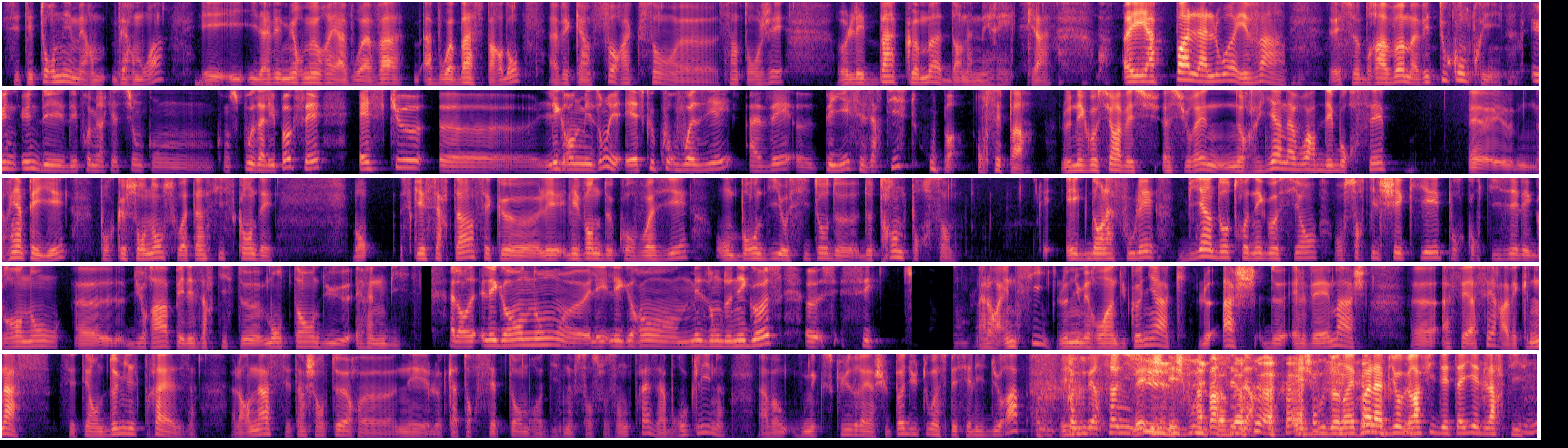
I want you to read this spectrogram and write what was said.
s'était tourné vers moi et il avait murmuré à voix, basse pardon, avec un fort accent euh, saintonger oh, Les bains commodes en Amérique. Hein. Il n'y a pas la loi va. Et ce brave homme avait tout compris. Une, des, premières questions qu'on se pose à l'époque, c'est est-ce que euh, les grandes maisons et est-ce que Courvoisier avait euh, payé ses artistes ou pas? On ne sait pas. Le négociant avait assuré ne rien avoir déboursé, euh, rien payé, pour que son nom soit ainsi scandé. Bon, ce qui est certain, c'est que les, ventes de Courvoisier ont bondi aussitôt de, de 30% et que dans la foulée, bien d'autres négociants ont sorti le chéquier pour courtiser les grands noms euh, du rap et les artistes montants du RB. Alors les grands noms, euh, les, grandes maisons de négoce, euh, c'est qui Alors NC, le numéro 1 du cognac, le H de LVMH, a fait affaire avec Nas, c'était en 2013. Alors Nas, c'est un chanteur euh, né le 14 septembre 1973 à Brooklyn. Ah, vous m'excuserez, hein, je ne suis pas du tout un spécialiste du rap. Et Comme personne ici, et, je, vous, et je vous donnerai pas la biographie détaillée de l'artiste.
